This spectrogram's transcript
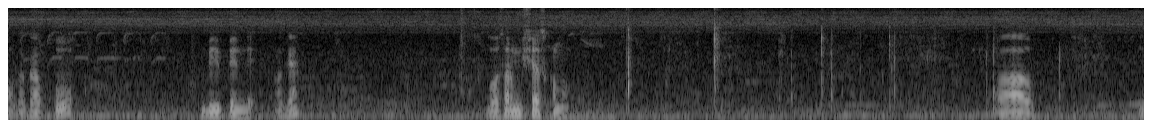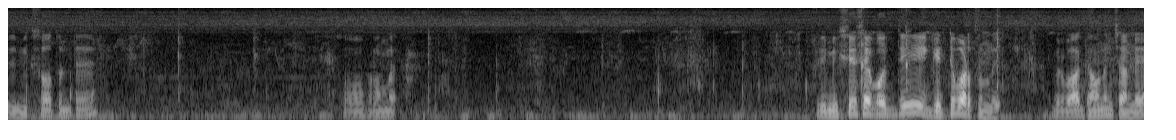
ఒక కప్పు బీపిండి ఓకే? ఒకసారి మిక్స్ చేసుకుందాం. వావ్. ఇది మిక్స్ అవుతుంటే సూపర్ ఉంది ఇది మిక్స్ చేసే కొద్దీ గట్టి పడుతుంది. మీరు బాగా గమనించండి.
